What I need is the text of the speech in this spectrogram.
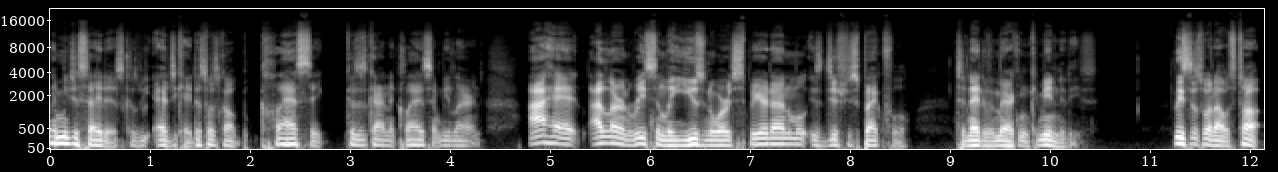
let me just say this because we educate. This what's called classic because it's kind of classic. We learn. I had I learned recently using the word spirit animal is disrespectful to Native American communities. At least that's what I was taught.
